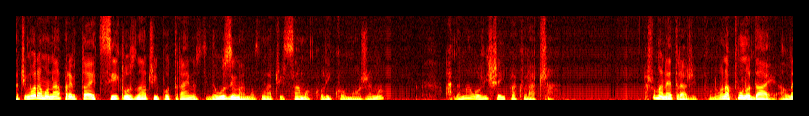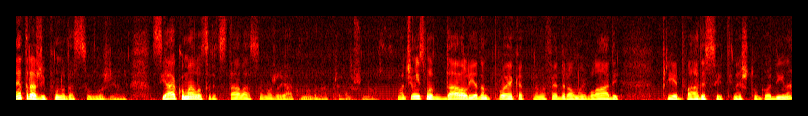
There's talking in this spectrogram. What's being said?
Znači moramo napraviti taj ciklus znači po trajnosti, da uzimamo znači samo koliko možemo, a da malo više ipak vraćamo. A šuma ne traži puno. Ona puno daje, ali ne traži puno da se uloži u nju. S jako malo sredstava se može jako mnogo napraviti u šumarstvu. Znači mi smo davali jedan projekat prema federalnoj vladi prije 20 i nešto godina,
